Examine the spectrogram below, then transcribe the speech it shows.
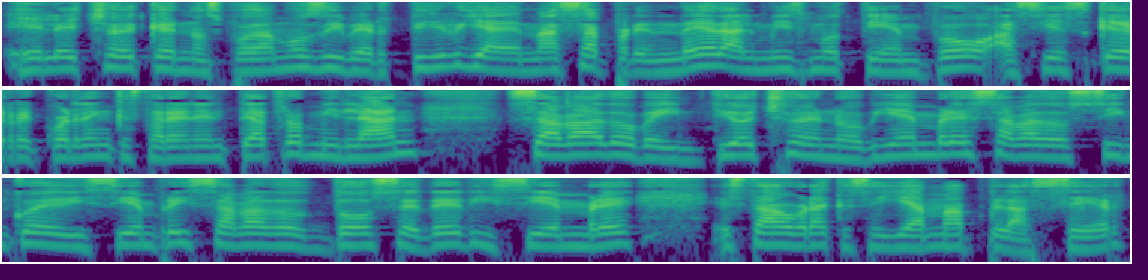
el hecho de que nos podamos divertir y además aprender al mismo tiempo, así es que recuerden que estarán en el Teatro Milán sábado 28 de noviembre, sábado 5 de diciembre y sábado 12 de diciembre, esta obra que se llama Placer,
